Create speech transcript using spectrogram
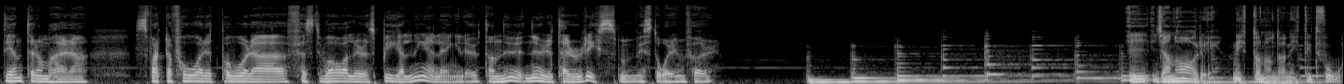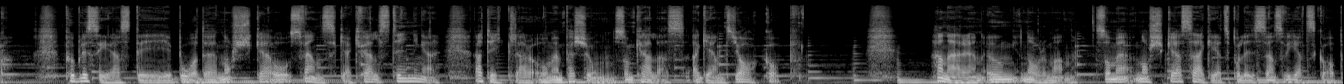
Det är inte de här svarta fåret på våra festivaler och spelningar längre, utan nu, nu är det terrorism vi står inför. I januari 1992 publiceras det i både norska och svenska kvällstidningar artiklar om en person som kallas Agent Jakob. Han är en ung norrman som med norska säkerhetspolisens vetskap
